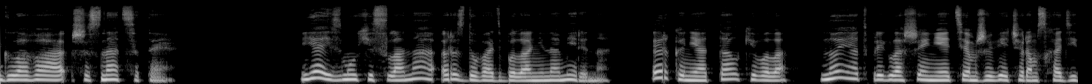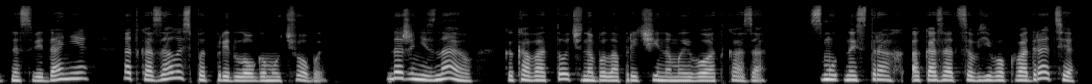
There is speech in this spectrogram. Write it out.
Глава шестнадцатая. Я из мухи слона раздувать была не намерена. Эрка не отталкивала, но и от приглашения тем же вечером сходить на свидание отказалась под предлогом учебы. Даже не знаю, какова точно была причина моего отказа. Смутный страх оказаться в его квадрате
